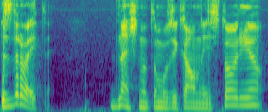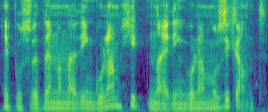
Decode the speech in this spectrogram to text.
Здравейте! Днешната музикална история е посветена на един голям хит на един голям музикант.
